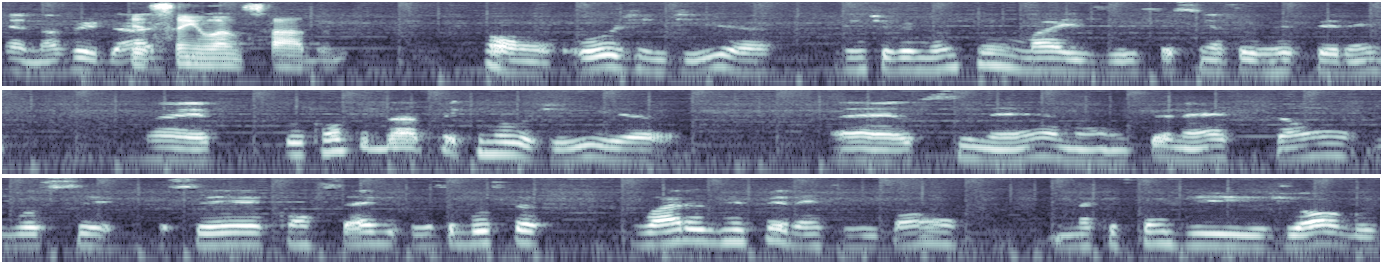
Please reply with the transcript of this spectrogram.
É, na verdade. Recém-lançado. Né? Bom, hoje em dia a gente vê muito mais isso, assim, essas referências, né, por conta da tecnologia, é, o cinema, a internet. Então você, você consegue, você busca várias referências. Então na questão de jogos,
